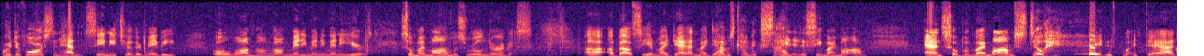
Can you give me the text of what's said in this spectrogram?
were divorced and hadn't seen each other maybe oh long long long many many many years so my mom was real nervous uh, about seeing my dad. My dad was kind of excited to see my mom. And so, but my mom still hated my dad.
